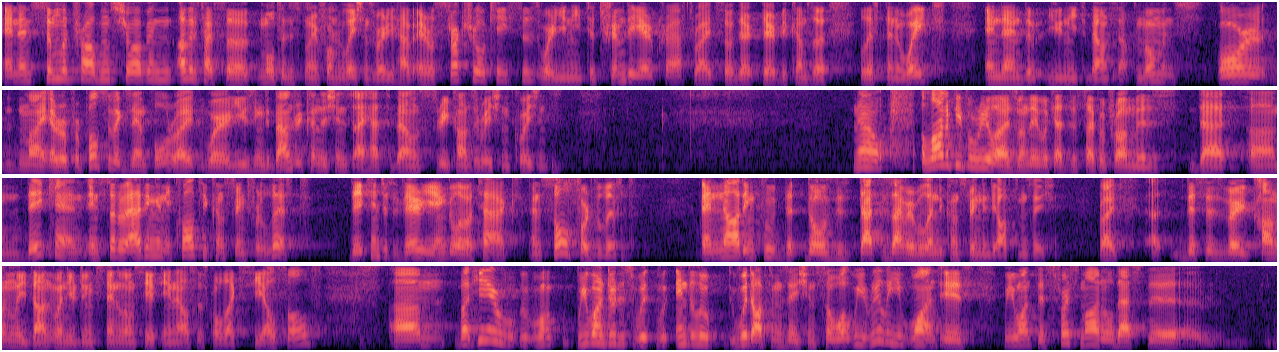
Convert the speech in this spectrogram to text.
And then similar problems show up in other types of multidisciplinary formulations where you have aerostructural cases where you need to trim the aircraft, right? So there, there becomes a lift and a weight and then the, you need to balance out the moments. Or my aeropropulsive example, right, where using the boundary conditions, I had to balance three conservation equations. Now, a lot of people realize when they look at this type of problem is that um, they can, instead of adding an equality constraint for lift, they can just vary angle of attack and solve for the lift and not include the, those, that design variable and the constraint in the optimization right? Uh, this is very commonly done when you're doing standalone CFD analysis called like CL solves. Um, but here, we want to do this with, in the loop with optimization. So what we really want is, we want this first model, that's the,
